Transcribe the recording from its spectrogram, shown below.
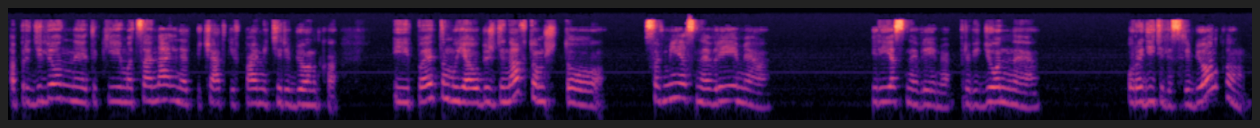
определенные такие эмоциональные отпечатки в памяти ребенка. И поэтому я убеждена в том, что совместное время, интересное время, проведенное у родителей с ребенком,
